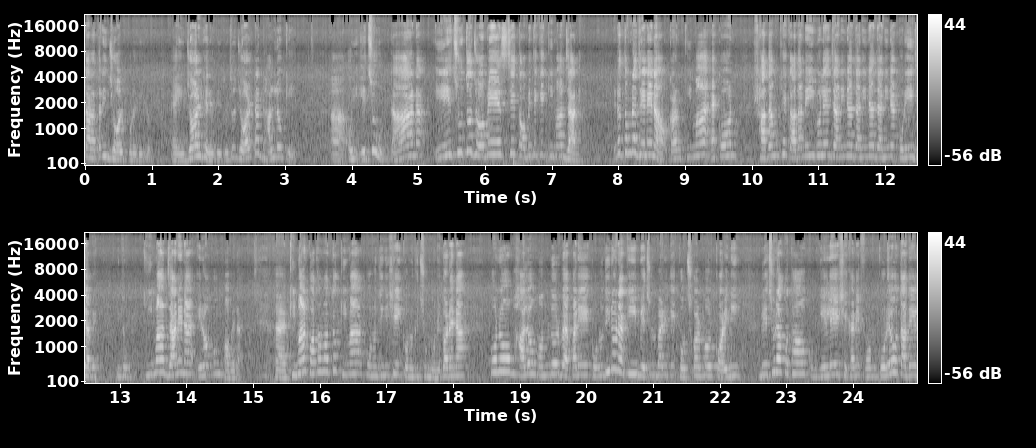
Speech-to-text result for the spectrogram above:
তাড়াতাড়ি জল পড়ে দিল। এই, জল ঢেলে দিল। তো জলটা ঢাললো কে? ওই এচু? না না, এচু তো জবে এসছে, তবে থেকে কিমা জানে। এটা তোমরা জেনে নাও, কারণ কিমা এখন সাদা মুখে কাদা নেই বলে জানি না জানি না জানি না করেই যাবে। কিন্তু কিমা জানে না, এরকম হবে না। হ্যাঁ কিমার কথা মতো কিমা কোনো জিনিসেই কোনো কিছু মনে করে না। কোনো ভালো মন্দর ব্যাপারে কোনোদিনও নাকি বেচুর বাড়িতে খোঁজকর্ম করেনি। বেচুরা কোথাও গেলে সেখানে ফোন করেও তাদের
